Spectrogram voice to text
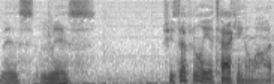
Miss, miss. She's definitely attacking a lot.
